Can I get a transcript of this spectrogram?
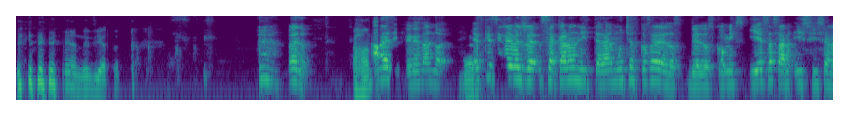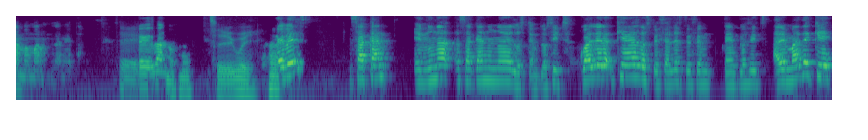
no es cierto. Bueno, Ajá. ahora sí, regresando. Es que sí, Rebels re- sacaron literal muchas cosas de los, de los cómics y esas y sí se la mamaron, la neta. Sí. Regresando. Sí, güey. Rebels sacan en una, sacan uno de los templos Sith. ¿Cuál era, qué era lo especial de este sem- templo Sith? Además de que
